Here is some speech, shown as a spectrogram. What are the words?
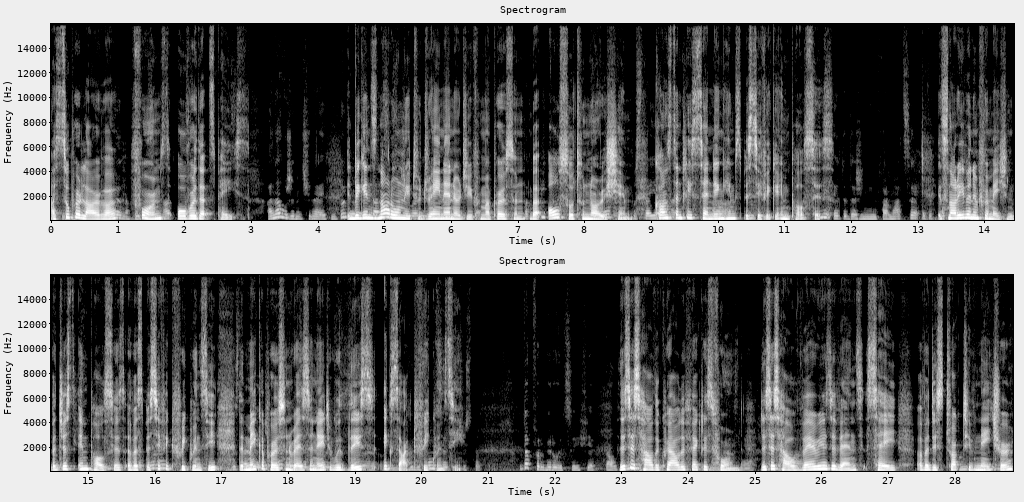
a super larva forms over that space. It begins not only to drain energy from a person, but also to nourish him, constantly sending him specific impulses. It's not even information, but just impulses of a specific frequency that make a person resonate with this exact frequency. This is how the crowd effect is formed. This is how various events, say, of a destructive nature,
